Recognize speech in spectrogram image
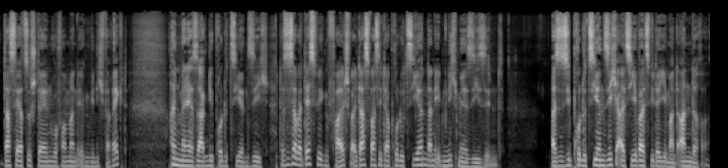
das herzustellen, wovon man irgendwie nicht verreckt, könnte man ja sagen, die produzieren sich. Das ist aber deswegen falsch, weil das, was sie da produzieren, dann eben nicht mehr sie sind. Also sie produzieren sich als jeweils wieder jemand anderer.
